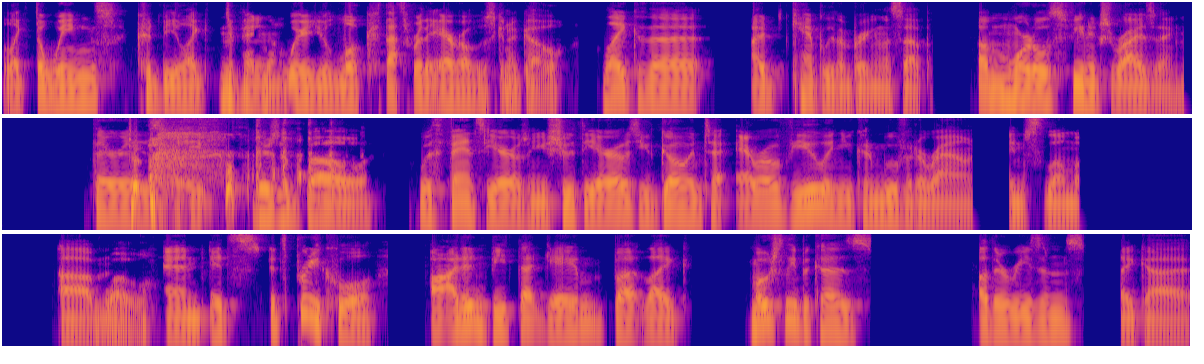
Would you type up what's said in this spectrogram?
Like the wings could be like depending on Mhm. where you look, that's where the arrow is gonna go. like the. I can't believe I'm bringing this up. Immortals Fenyx Rising. There is a there's a bow with fancy arrows. When you shoot the arrows, you go into arrow view and you can move it around in slow mo. Um, Whoa. and it's it's pretty cool. I didn't beat that game, but like mostly because other reasons, like uh,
